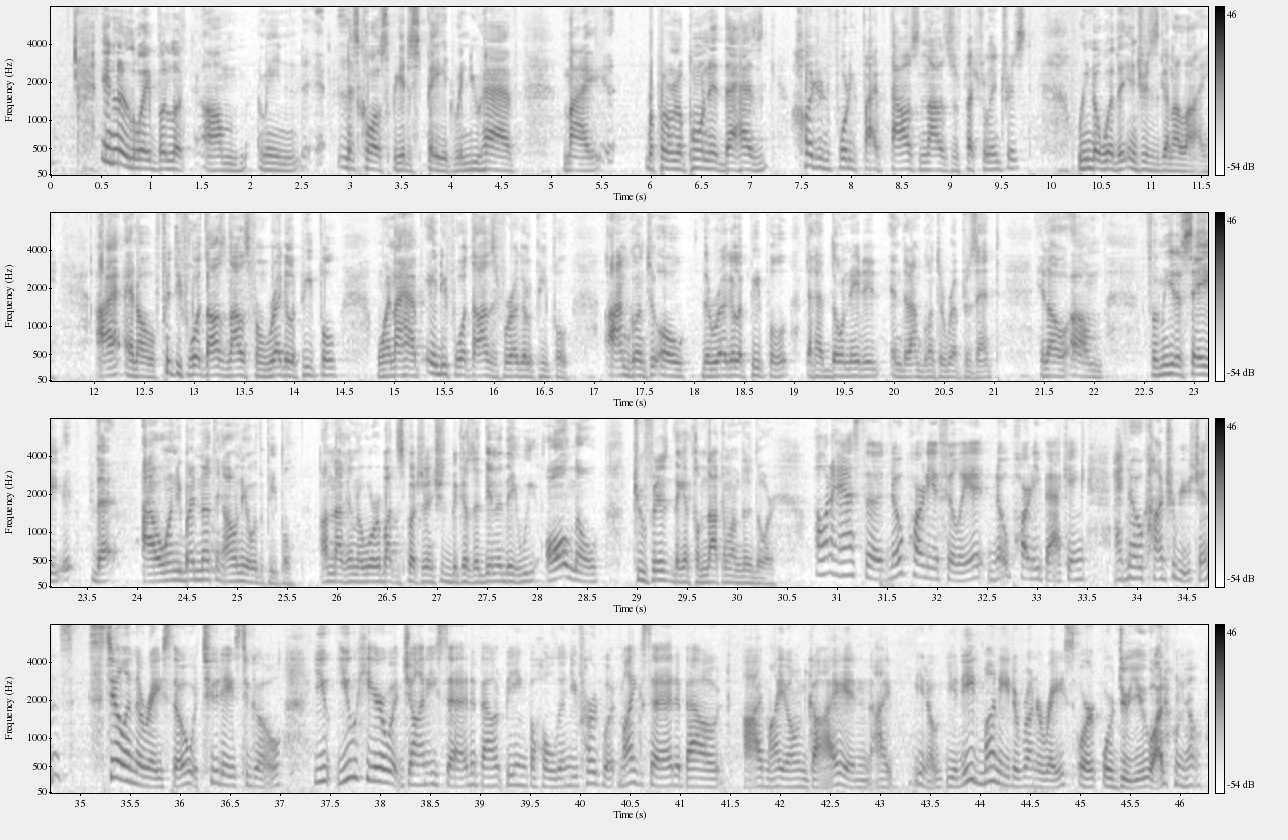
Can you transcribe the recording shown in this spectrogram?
In a little way, but look, um, I mean, let's call a spade a spade. When you have my Republican opponent that has $145,000 of special interest, we know where the interest is going to lie. I, I know $54,000 from regular people. When I have $84,000 for regular people, I'm going to owe the regular people that have donated and that I'm going to represent. You know, um, for me to say that I owe anybody nothing. I don't owe the people. I'm not going to worry about the special interest because at the end of the day, we all know truth is they're going to come knocking on the door. I want to ask the no party affiliate, no party backing, and no contributions. Still in the race though, with two days to go. You you hear what Johnny said about being beholden. You've heard what Mike said about I'm my own guy, and I you know you need money to run a race, or or do you? I don't know.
